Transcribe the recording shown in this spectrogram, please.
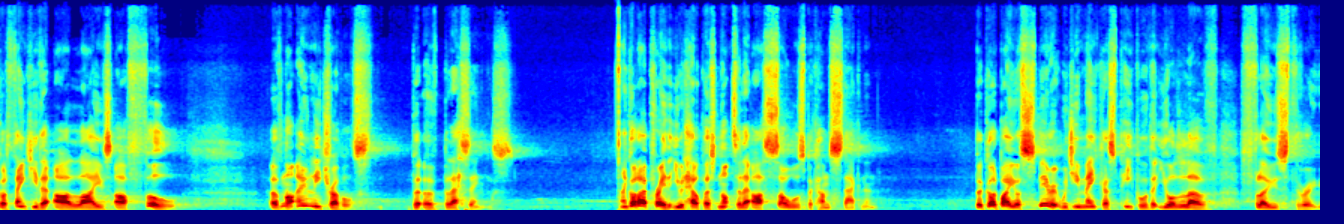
God, thank you that our lives are full of not only troubles, but of blessings. And God, I pray that you would help us not to let our souls become stagnant. But God, by your Spirit, would you make us people that your love flows through?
